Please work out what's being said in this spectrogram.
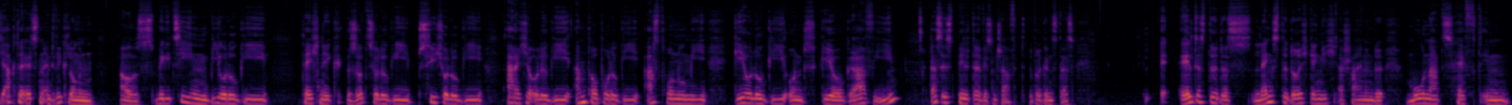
Die aktuellsten Entwicklungen aus Medizin, Biologie, Technik, Soziologie, Psychologie, Archäologie, Anthropologie, Astronomie, Geologie und Geographie. Das ist Bild der Wissenschaft. Übrigens das älteste, das längste durchgängig erscheinende Monatsheft im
